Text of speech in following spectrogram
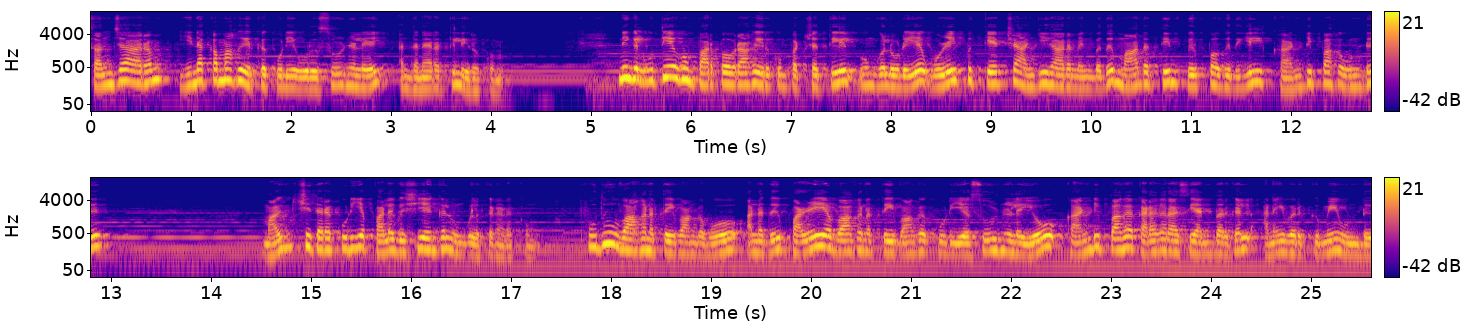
சஞ்சாரம் இணக்கமாக இருக்கக்கூடிய ஒரு சூழ்நிலை அந்த நேரத்தில் இருக்கும். நீங்கள் உத்தியோகம் பார்ப்பவராக இருக்கும் பட்சத்தில் உங்களுடைய உழைப்புக்கேற்ற அங்கீகாரம் என்பது மாதத்தின் பிற்பகுதியில் கண்டிப்பாக உண்டு. மகிழ்ச்சி தரக்கூடிய பல விஷயங்கள் உங்களுக்கு நடக்கும். புது வாகனத்தை வாங்கவோ அல்லது பழைய வாகனத்தை வாங்கக்கூடிய சூழ்நிலையோ கண்டிப்பாக கடகராசி அன்பர்கள் அனைவருக்குமே உண்டு.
